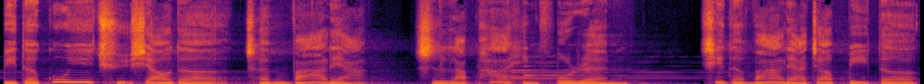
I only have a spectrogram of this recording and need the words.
彼得故意取笑的称瓦利亚是拉帕辛夫人，气得瓦利亚叫彼得。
